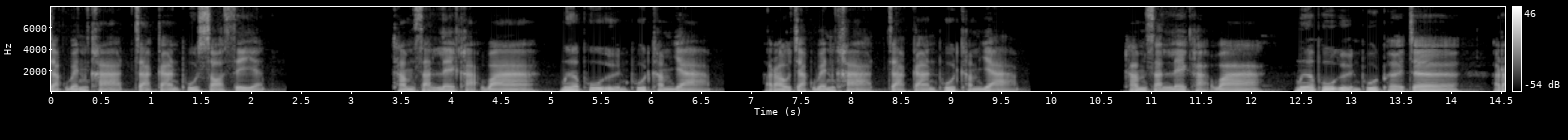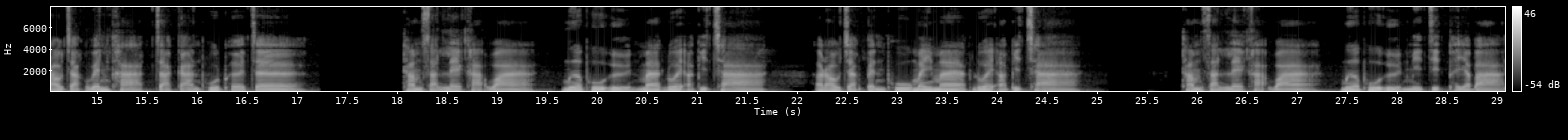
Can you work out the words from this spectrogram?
จักเว้นขาดจากการพูดส่อเสียด ทำสันเลขะว่า เมื่อผู้อื่นพูดคำหยาบ เราจักเว้นขาดจากการพูดคำหยาบทำสันเลขะว่า เมื่อผู้อื่นพูดเพ้อเจ้อเราจักเว้นขาดจากการพูดเพ้อเจ้อทำสันเลขะว่า เมื่อผู้อื่นมากด้วยอภิชา เราจักเป็นผู้ไม่มากด้วยอภิชาทำสันเลขะว่า เมื่อผู้อื่นมีจิตพยาบาท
